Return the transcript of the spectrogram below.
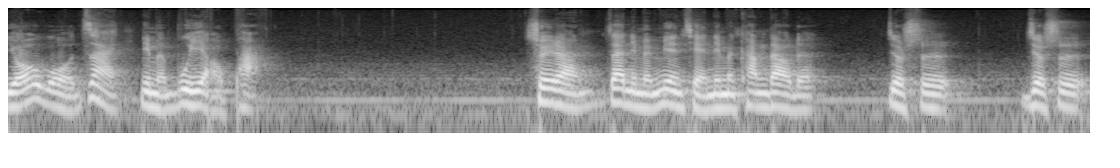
有我在，你们不要怕。虽然在你们面前，你们看到的，就是就是。”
